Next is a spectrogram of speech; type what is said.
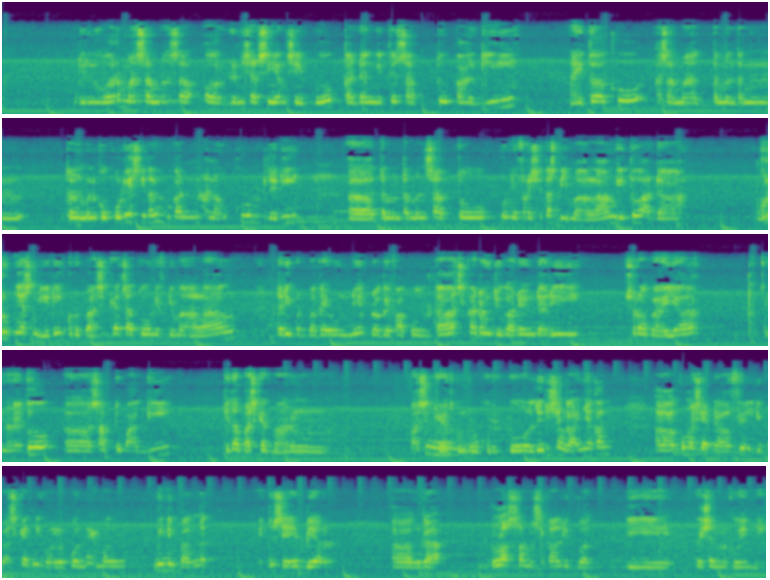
di luar masa-masa organisasi yang sibuk kadang itu Sabtu pagi. Nah itu aku sama teman-teman teman-temanku kuliah sih tapi bukan anak hukum. Jadi eh, teman-teman satu universitas di Malang gitu ada grupnya sendiri grup basket satu univ di Malang dari berbagai univ berbagai fakultas. Kadang juga ada yang dari Surabaya. Nah itu eh, Sabtu pagi kita basket bareng. Basket Hmm. kumpul-kumpul. Jadi seenggaknya kan uh, aku masih ada feel di basket nih walaupun emang minim banget. Itu saya biar uh, nggak lost sama sekali buat di passionku ini.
